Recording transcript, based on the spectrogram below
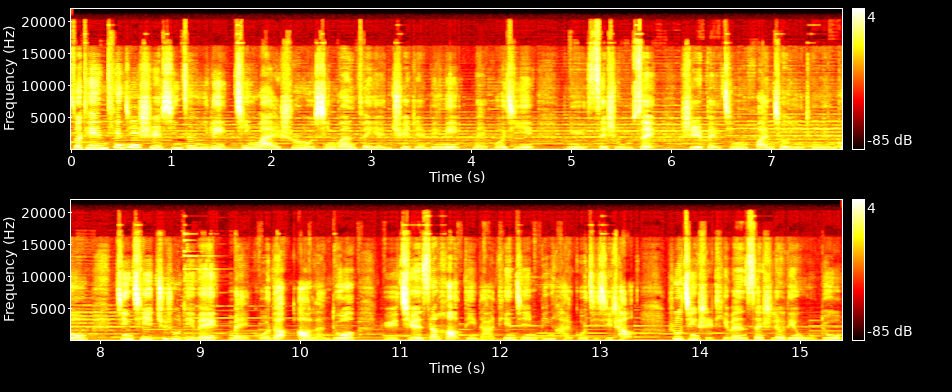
昨天，天津市新增一例境外输入新冠肺炎确诊病例，美国籍，女，四十五岁，是北京环球影城员工，近期居住地为美国的奥兰多，于七月三号抵达天津滨海国际机场，入境时体温三十六点五度，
